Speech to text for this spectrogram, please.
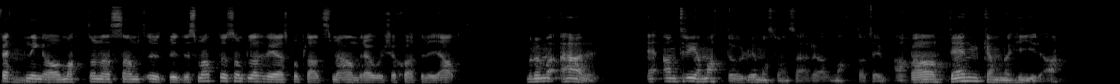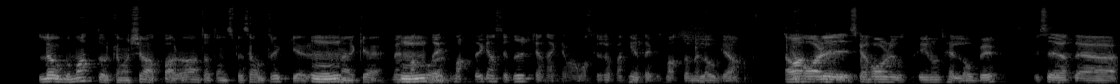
tvättning av mattorna samt utbytesmattor som placeras på plats. Med andra ord så sköter vi allt. Men de här, eh, entrémattor, det måste vara en sån här röd matta typ. Ja. Den kan man nog hyra. Logomattor kan man köpa, då antar jag att de specialtrycker Mm. ett märke. Men Mm. mattor, mattor är ganska dyrt kan jag tänka mig. Om man ska köpa en heltäckningsmatta med logga. Ska Ja, ha i, ska ha den i en hotellobby. Vi säger att det är,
